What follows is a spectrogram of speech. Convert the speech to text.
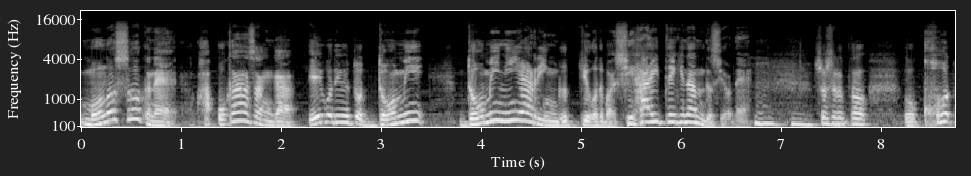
ものすごくねはお母さんが英語で言うとドミドミニアリングっていう言葉は支配的なんですよね。うんうんそうするとこ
